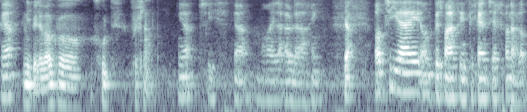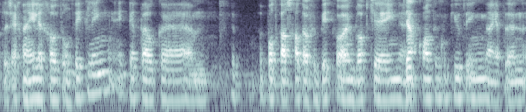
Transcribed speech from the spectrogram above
Ja. En die willen we ook wel goed verslaan. Ja, precies. Ja, een hele uitdaging. Ja. Wat zie jij, want kunstmatige intelligentie zeg je van nou dat is echt een hele grote ontwikkeling. Ik heb ook ehm, de, podcast gehad over bitcoin, blockchain, eh, Ja. quantum computing. Nou, je, hebt een,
